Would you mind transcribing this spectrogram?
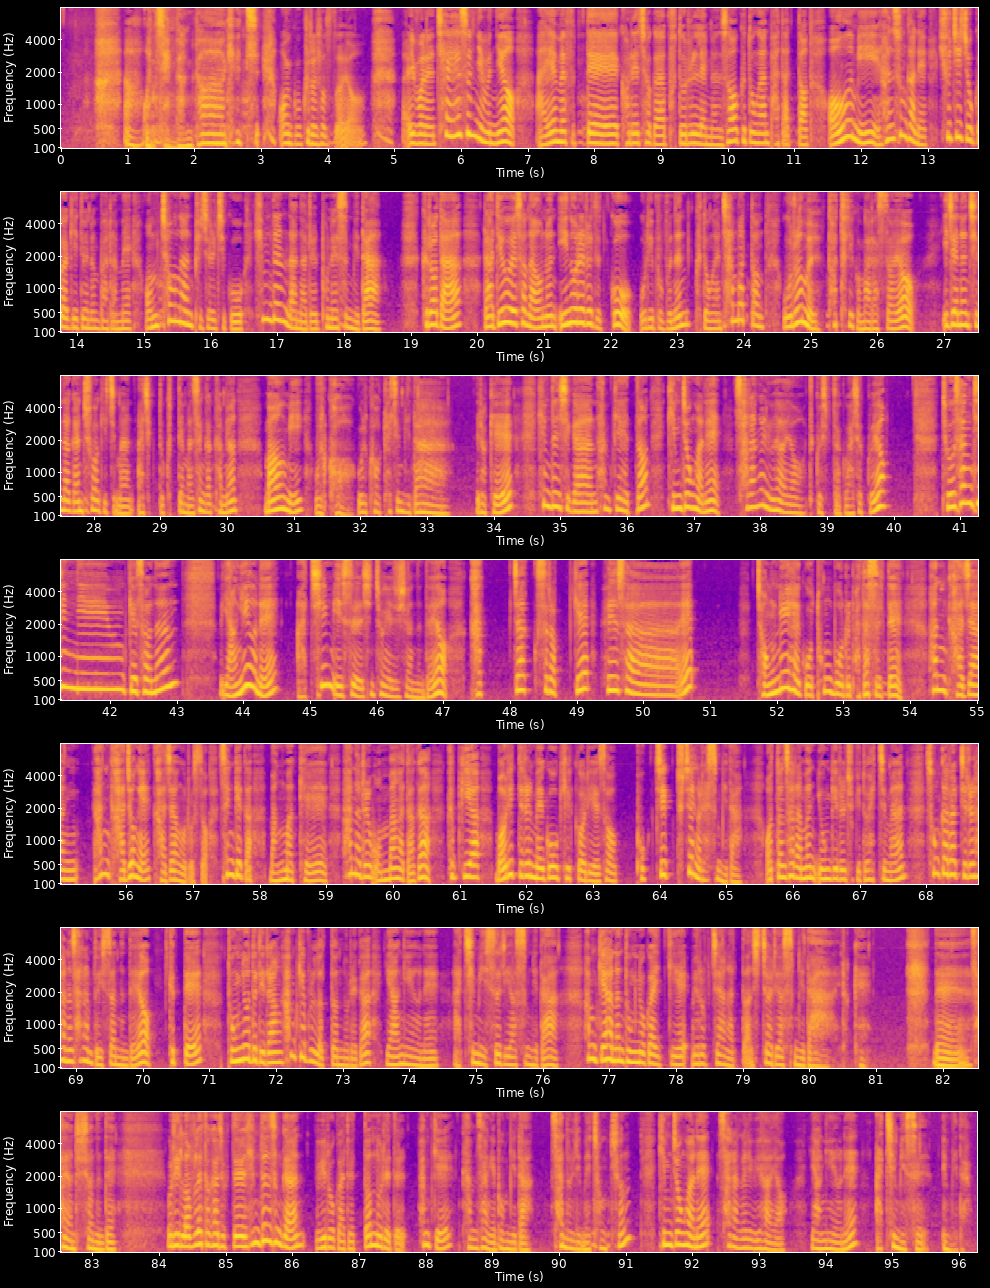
아, 언젠간 가겠지. 어이구, 그러셨어요. 이번에 최혜수님은요, IMF 때 거래처가 부도를 내면서 그동안 받았던 어음이 한순간에 휴지 조각이 되는 바람에 엄청난 빚을 지고 힘든 나날을 보냈습니다. 그러다 라디오에서 나오는 이 노래를 듣고 우리 부부는 그동안 참았던 울음을 터트리고 말았어요. 이제는 지나간 추억이지만 아직도 그때만 생각하면 마음이 울컥 울컥해집니다. 이렇게 힘든 시간 함께 했던 김종환의 사랑을 위하여 듣고 싶다고 하셨고요. 조상진님께서는 양희은의 아침 이슬 신청해 주셨는데요. 갑작스럽 늦게 회사에 정리해고 통보를 받았을 때 한 가장 한 가정의 가장으로서 생계가 막막해 하늘을 원망하다가 급기야 머리띠를 메고 길거리에서 복직 투쟁을 했습니다. 어떤 사람은 용기를 주기도 했지만 손가락질을 하는 사람도 있었는데요. 그때 동료들이랑 함께 불렀던 노래가 양희은의 아침 이슬이었습니다. 함께하는 동료가 있기에 외롭지 않았던 시절이었습니다. 이렇게. 네, 사연 주셨는데, 우리 러브레터 가족들 힘든 순간 위로가 됐던 노래들 함께 감상해 봅니다. 산울림의 청춘, 김종환의 사랑을 위하여, 양희연의 아침 이슬입니다.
